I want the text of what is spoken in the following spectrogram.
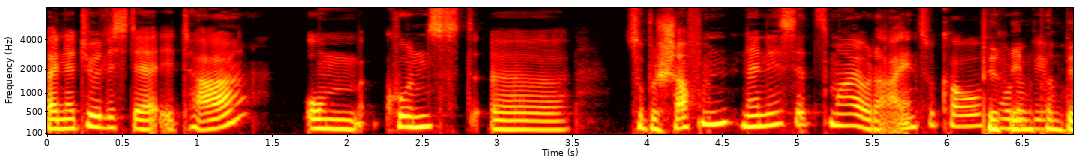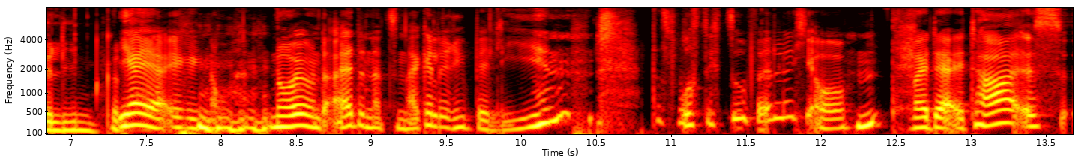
Weil natürlich der Etat, um Kunst äh, zu beschaffen, nenne ich es jetzt mal, oder einzukaufen. Wir reden von Berlin. Genau. Ja, ja, genau. Neue und alte Nationalgalerie Berlin. Das wusste ich zufällig auch. Hm? Weil der Etat ist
